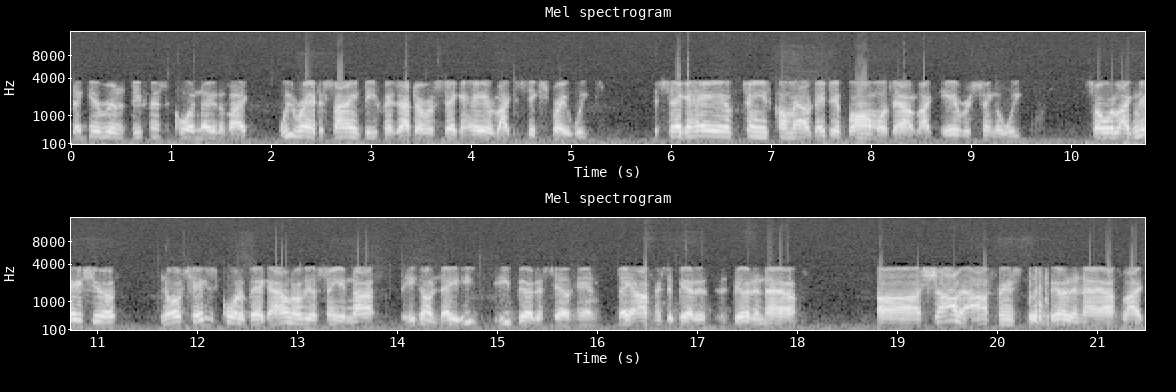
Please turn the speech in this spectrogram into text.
they get rid of defensive coordinator. Like we ran the same defense out there the second half, like six straight weeks. The second half, teams come out, they just bomb us out like every single week. So like next year, North Texas quarterback, I don't know if he'll sing or not. He gonna they he he built himself in. They offense is better building now. Uh, Charlotte offense looks better now. Like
